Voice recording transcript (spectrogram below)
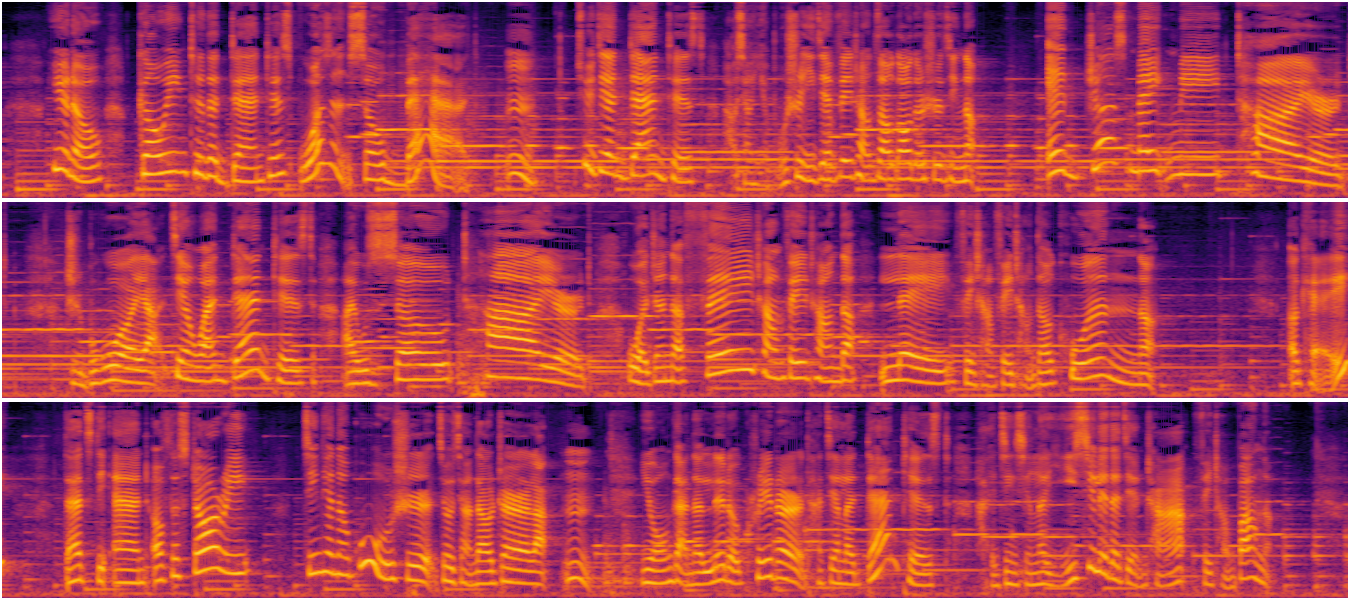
You know, going to the dentist wasn't so bad. 嗯，去见 dentist 好像也不是一件非常糟糕的事情呢。It just made me tired. 只不过呀，见完 dentist，I was so tired。我真的非常非常的累，非常非常的困呢。Okay, that's the end of the story. 今天的故事就讲到这儿了。嗯，勇敢的 Little Critter 他见了 dentist，还进行了一系列的检查，非常棒呢。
